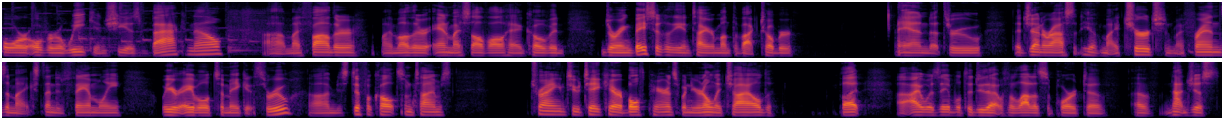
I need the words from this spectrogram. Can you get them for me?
for over a week and she is back now. My father, my mother, and myself all had COVID during basically the entire month of October. And through the generosity of my church and my friends and my extended family, we were able to make it through. Um, it's difficult sometimes trying to take care of both parents when you're an only child, but uh, I was able to do that with a lot of support of of not just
